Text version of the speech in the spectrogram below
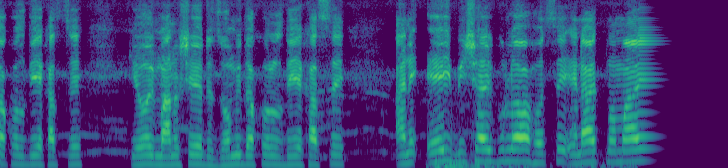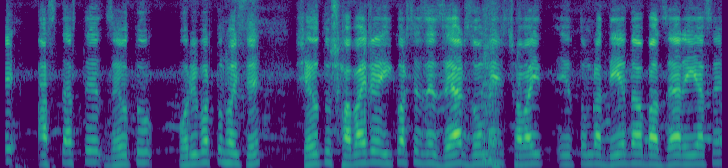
দখল দিয়ে খাচ্ছে কেউ মানুষের জমি দখল দিয়ে খাচ্ছে। মানে এই বিষয়গুলো হচ্ছে এনায়েত মামায় আস্তে আস্তে যেহেতু পরিবর্তন হয়েছে সেহেতু সবাই ই করছে যে যার জমি সবাই তোমরা দিয়ে দাও বা যার ই আছে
